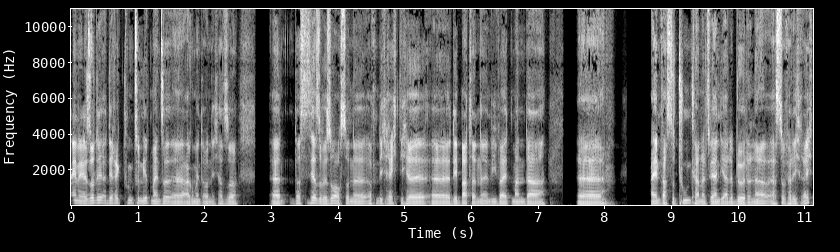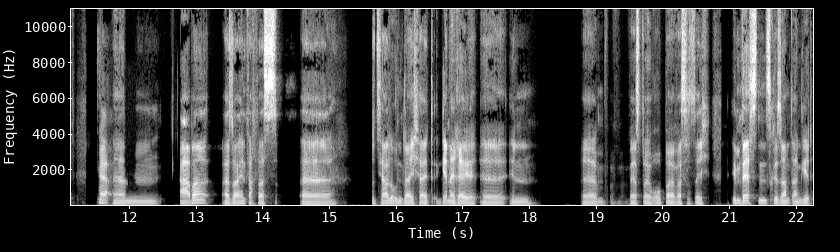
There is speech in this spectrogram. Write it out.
Nee, nee, so direkt funktioniert mein äh, Argument auch nicht. Also äh, das ist ja sowieso auch so eine öffentlich-rechtliche äh, Debatte, ne? inwieweit man da äh, einfach so tun kann, als wären die alle blöde. Ne? Hast du völlig recht. Ja. Ähm, aber also einfach was äh, soziale Ungleichheit generell äh, in ähm, Westeuropa, was es sich im Westen insgesamt angeht,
